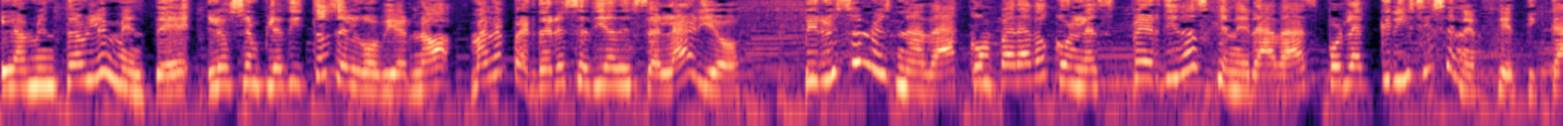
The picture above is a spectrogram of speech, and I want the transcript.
Lamentablemente, los empleaditos del gobierno van a perder ese día de salario. Pero eso no es nada comparado con las pérdidas generadas por la crisis energética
